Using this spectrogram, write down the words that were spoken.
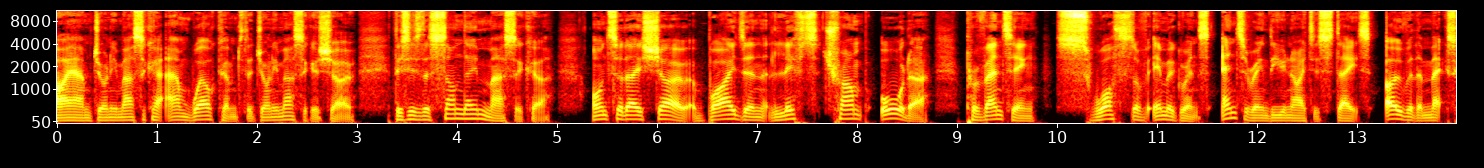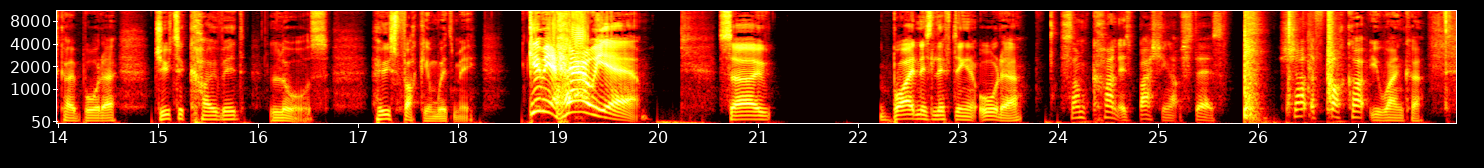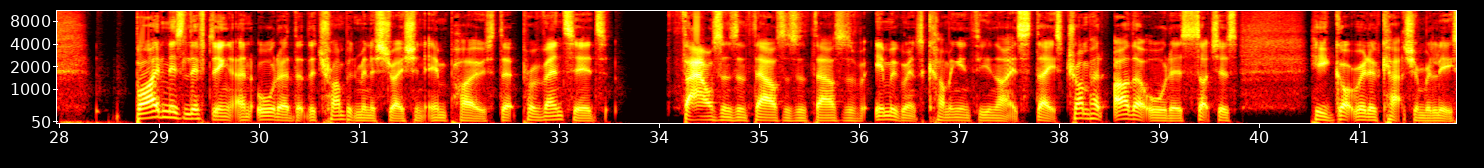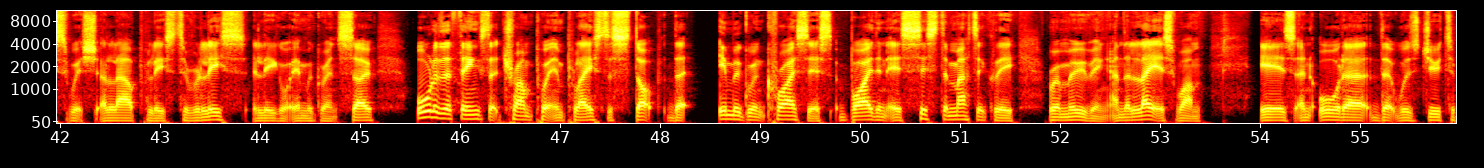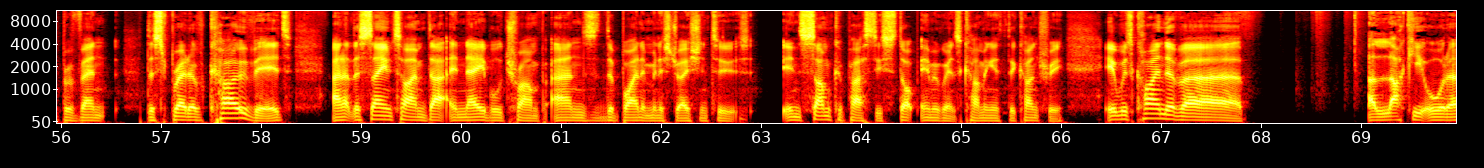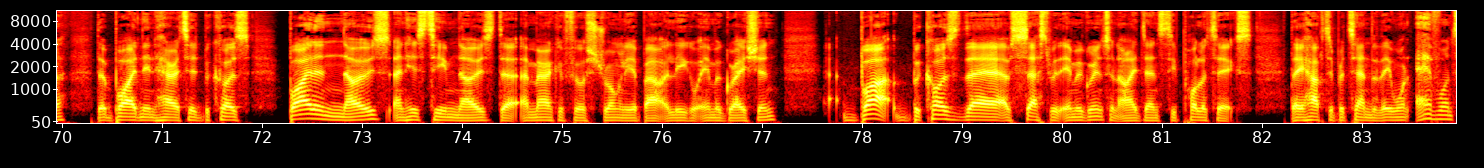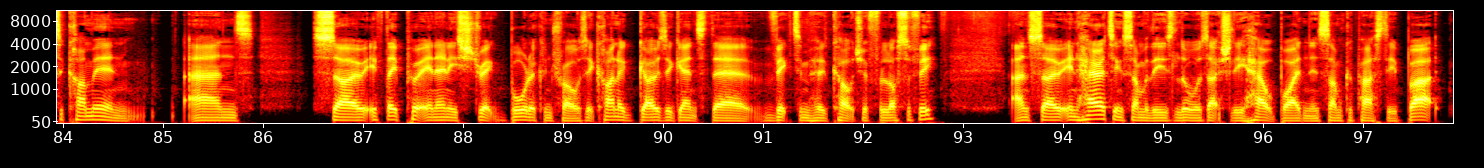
I am Johnny Massacre and welcome to the Johnny Massacre Show. This is the Sunday Massacre. On today's show, Biden lifts Trump order preventing swaths of immigrants entering the United States over the Mexico border due to COVID laws. Who's fucking with me? Give me a hell yeah! So, Biden is lifting an order. Some cunt is bashing upstairs. Shut the fuck up, you wanker. Biden is lifting an order that the Trump administration imposed that prevented thousands and thousands and thousands of immigrants coming into the United States. Trump had other orders, such as he got rid of catch and release, which allowed police to release illegal immigrants. So, all of the things that Trump put in place to stop the immigrant crisis, Biden is systematically removing. And the latest one is an order that was due to prevent the spread of COVID and at the same time, that enabled Trump and the Biden administration to, in some capacity, stop immigrants coming into the country. It was kind of a, a lucky order that Biden inherited because Biden knows and his team knows that America feels strongly about illegal immigration. But because they're obsessed with immigrants and identity politics, they have to pretend that they want everyone to come in and so if they put in any strict border controls, it kind of goes against their victimhood culture philosophy. And so inheriting some of these laws actually helped Biden in some capacity, but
